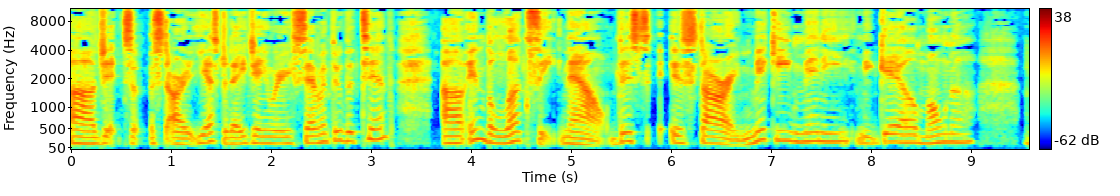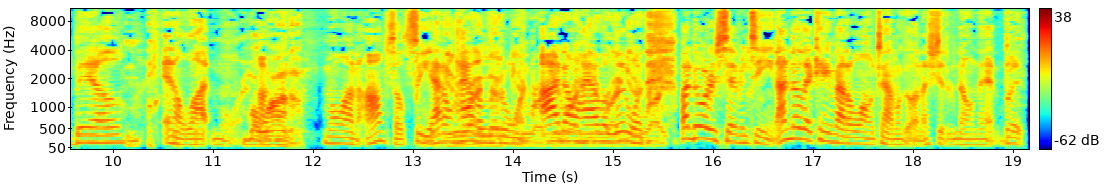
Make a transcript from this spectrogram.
Uh, started yesterday, January 7th through the 10th, uh, in Biloxi. Now, this is starring Mickey, Minnie, Miguel, Mona, Belle, and a lot more. Moana. Um, Moana. I'm so see. I don't have right a little now. one. Right, I don't right, have a little one. get it right. My daughter's 17. I know that came out a long time ago, and I should have known that. But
